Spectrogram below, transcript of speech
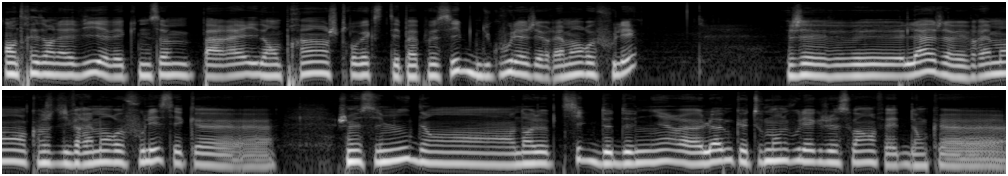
entrer dans la vie avec une somme pareille d'emprunt, je trouvais que c'était pas possible. Du coup, là, j'ai vraiment refoulé. Là, j'avais vraiment, quand je dis vraiment refoulé, c'est que je me suis mis dans, dans l'optique de devenir euh, l'homme que tout le monde voulait que je sois, en fait. Donc, euh,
